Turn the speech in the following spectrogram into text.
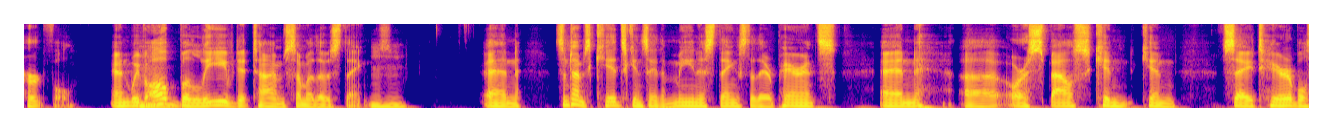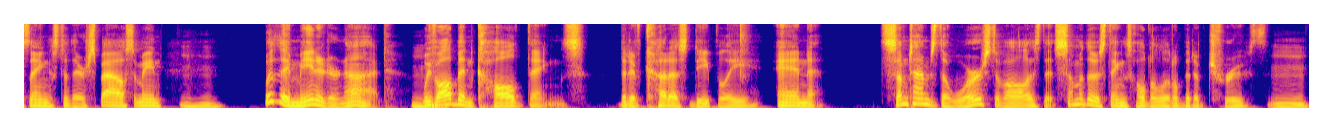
hurtful, and we've all believed at times some of those things. Mhm. And sometimes kids can say the meanest things to their parents, and uh, or a spouse can can say terrible things to their spouse. I mean, Mhm. whether they mean it or not, we've Mhm. all been called things that have cut us deeply, and sometimes the worst of all is that some of those things hold a little bit of truth. Mm.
